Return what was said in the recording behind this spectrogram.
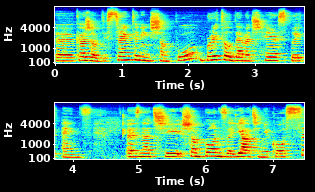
e, kaže ovdje Strengthening Shampoo, Brittle Damaged Hair Split Ends. Znači, šampon za jačanje kose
